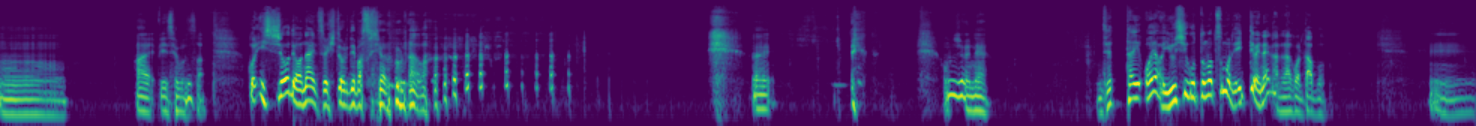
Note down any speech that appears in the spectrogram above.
うん。はい、P7 さん。これ一生ではないですよ。一人でバスに乗るなは。はい。面白いね。絶対親は言う仕事のつもりで言ってはいないからな、これ多分。えー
